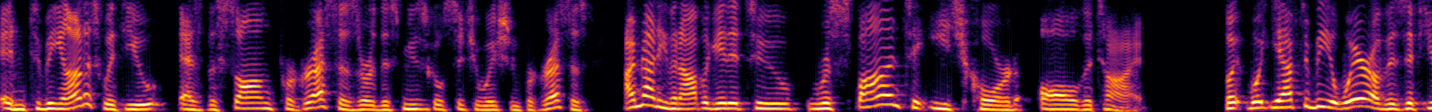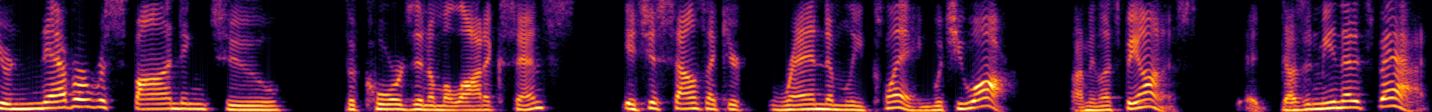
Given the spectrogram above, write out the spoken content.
And to be honest with you, as the song progresses or this musical situation progresses, I'm not even obligated to respond to each chord all the time. But what you have to be aware of is if you're never responding to the chords in a melodic sense, it just sounds like you're randomly playing, which you are. I mean, let's be honest. It doesn't mean that it's bad.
